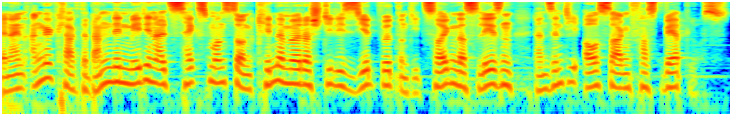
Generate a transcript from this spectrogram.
Wenn ein Angeklagter dann in den Medien als Sexmonster und Kindermörder stilisiert wird und die Zeugen das lesen, dann sind die Aussagen fast wertlos.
